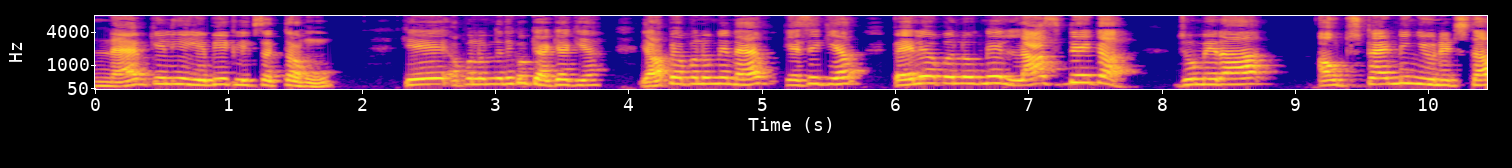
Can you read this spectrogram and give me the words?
नैव के लिए ये भी एक लिख सकता हूँ कि अपन लोग ने देखो क्या क्या। किया यहाँ पे अपन लोग ने नैव कैसे किया? पहले अपन लोग ने लास्ट डे का जो मेरा आउटस्टैंडिंग यूनिट्स था,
